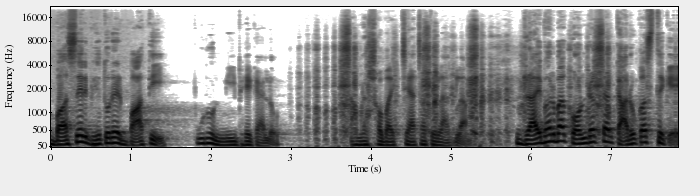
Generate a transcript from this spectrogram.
বাসের ভেতরের বাতি পুরো নিভে গেল। আমরা সবাই চেঁচাতে লাগলাম ড্রাইভার বা কন্ডাক্টর কারও কাছ থেকে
